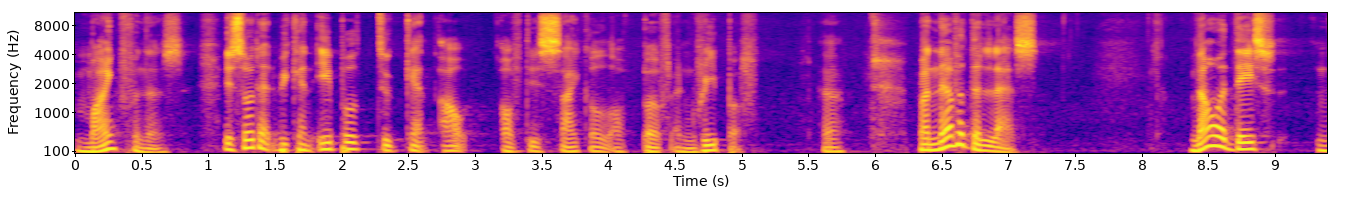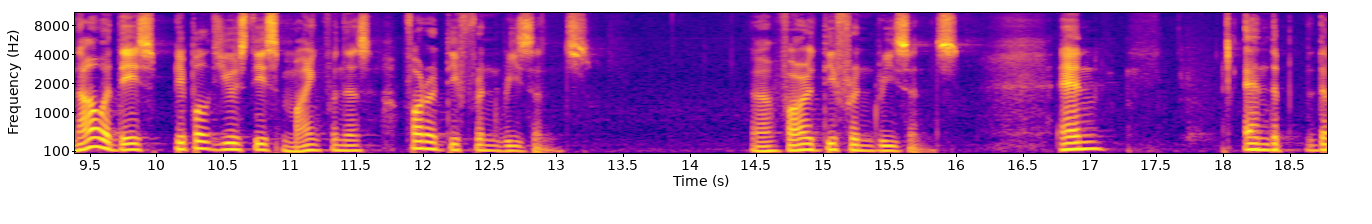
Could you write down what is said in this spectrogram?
mindfulness is so that we can able to get out of this cycle of birth and rebirth. Uh, but nevertheless, nowadays, nowadays people use this mindfulness for different reasons. Uh, for different reasons, and and the the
